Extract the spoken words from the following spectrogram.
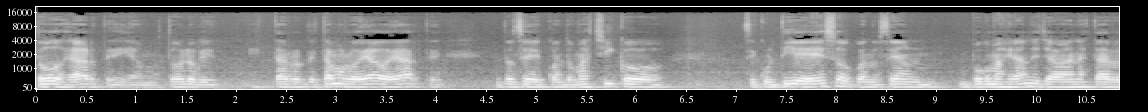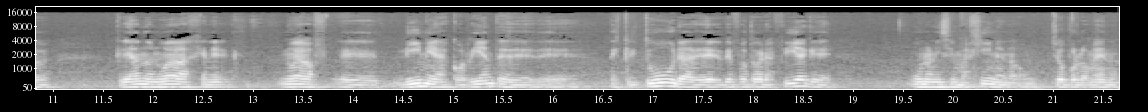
todo es arte, digamos, todo lo que está, estamos rodeados de arte. Entonces, cuanto más chico se cultive eso, cuando sean un poco más grandes ya van a estar creando nuevas, nuevas eh, líneas, corrientes de, escritura, de, fotografía que uno ni se imagina, ¿no? yo por lo menos.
